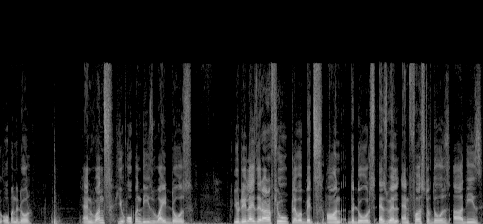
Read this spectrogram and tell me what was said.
to open the door. And once you open these wide doors you realize there are a few clever bits on the doors as well. And first of those are these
